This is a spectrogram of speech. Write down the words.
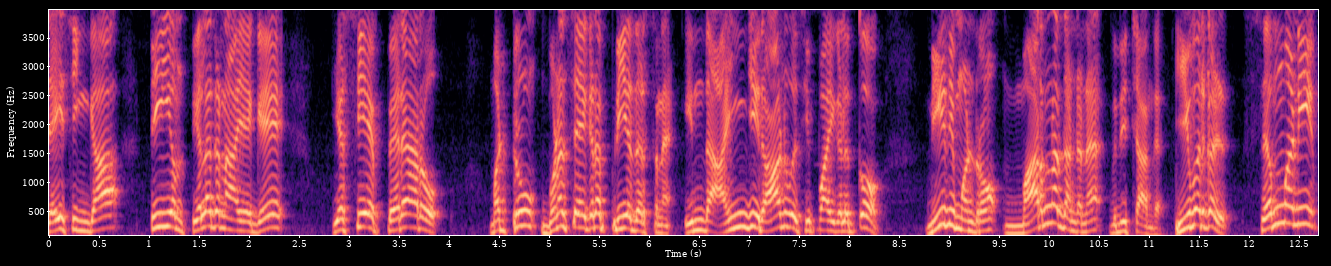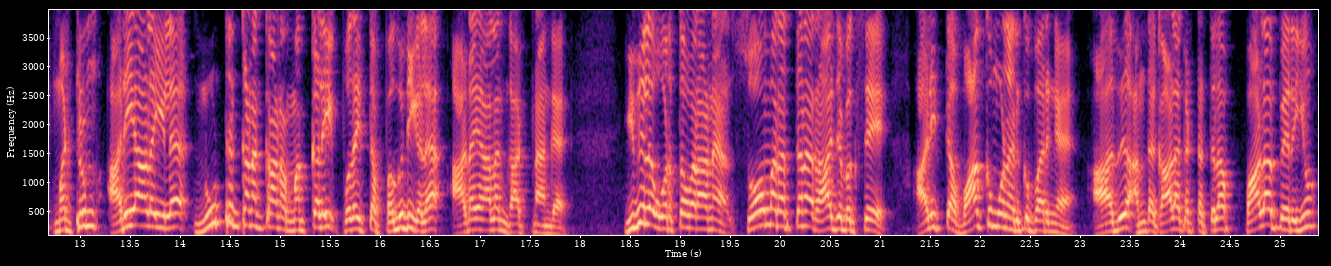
Jayasinghe D M Thilakanayake S A Perera மற்றும் குணசேகர பிரியதர்சன. இந்த அஞ்சு இராணுவ சிப்பாய்களுக்கும் நீதிமன்றம் மரண தண்டனை விதிச்சாங்க. இவர்கள் செம்மணி மற்றும் அரியாலையில நூற்றுக்கணக்கான மக்களை புதைத்த பகுதிகளை அடையாளம் காட்டினாங்க. இதுல ஒருத்தவரான சோமரத்ன ராஜபக்சே அளித்த வாக்குமூலம் இருக்கு பாருங்க. அது அந்த காலகட்டத்தில் பல பேரையும்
